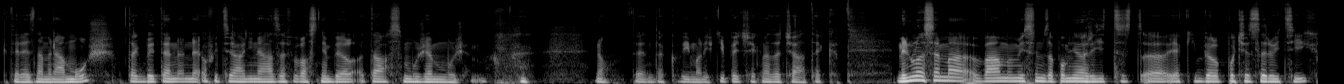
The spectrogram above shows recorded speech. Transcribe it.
které znamená muž, tak by ten neoficiální název vlastně byl ta s mužem mužem. no, to je jen takový malý vtipeček na začátek. Minule jsem vám, myslím, zapomněl říct, eh, jaký byl počet sledujících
